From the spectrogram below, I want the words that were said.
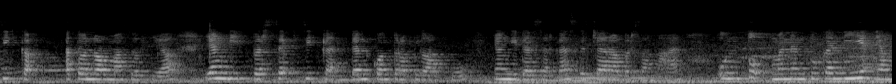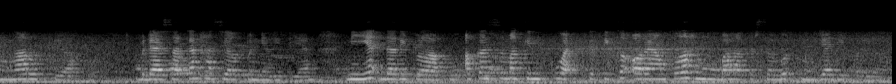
sikap atau norma sosial yang dipersepsikan dan kontrol perilaku yang didasarkan secara bersamaan untuk menentukan niat yang mengaruh perilaku. Berdasarkan hasil penelitian, niat dari pelaku akan semakin kuat ketika orang yang telah mengubah hal tersebut menjadi perilaku.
